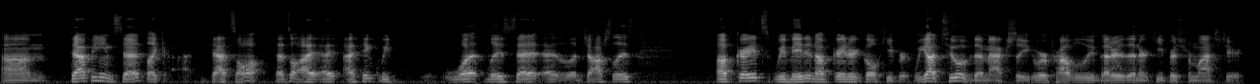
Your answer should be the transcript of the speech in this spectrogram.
Um, that being said, like that's all. That's all. I I, I think we what Liz said, uh, Josh Liz, upgrades. We made an upgrader goalkeeper. We got two of them actually, who were probably better than our keepers from last year.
